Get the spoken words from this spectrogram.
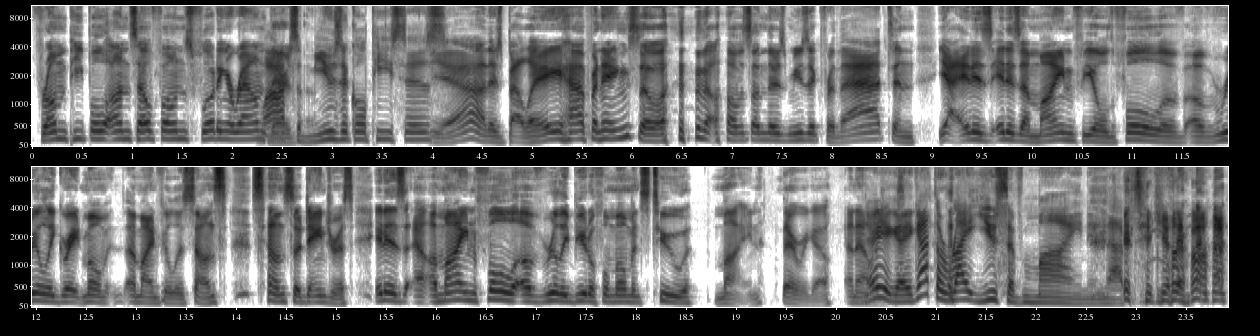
from people on cell phones floating around. Lots there's, of musical pieces. yeah, there's ballet happening, so all of a sudden there's music for that, and yeah, it is it is a minefield full of, of really great moments. A minefield is sounds sounds so dangerous. It is a, a mine full of really beautiful moments to mine. There we go. There you go. You got the right use of mine in that particular one.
